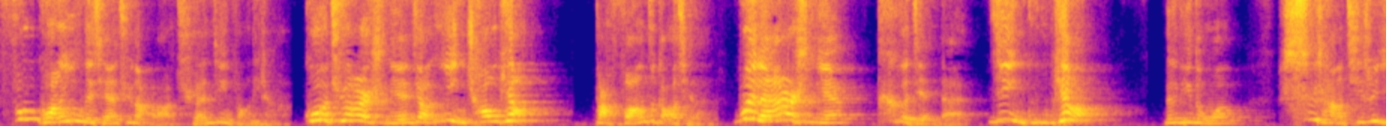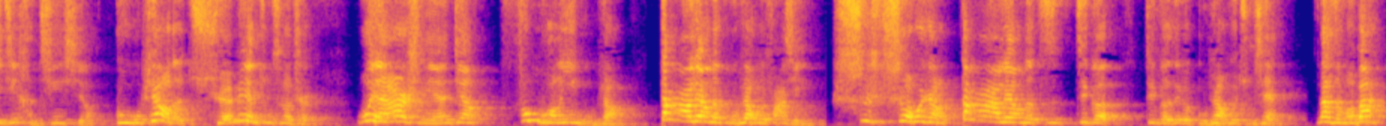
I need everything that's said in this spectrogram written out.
疯狂印的钱去哪儿了？全进房地产。过去二十年叫印钞票，把房子搞起来。未来二十年特简单，印股票，能听懂吗？市场其实已经很清晰了，股票的全面注册制。未来二十年将疯狂印股票，大量的股票会发行，是社会上大量的资这个这个这个股票会出现，那怎么办？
